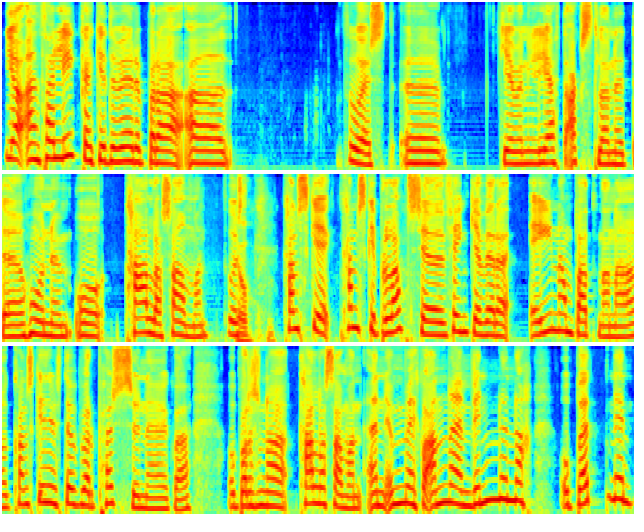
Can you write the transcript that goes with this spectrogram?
Já, en það líka getur verið bara að þú veist uh, gefin létt axlanut eða honum og tala saman. Þú veist, kannski, kannski bara langt séð að fengi að vera einan barnana og kannski þurftu bara pössun eða eitthvað og bara svona tala saman en um eitthvað annað en vinnuna og börnin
